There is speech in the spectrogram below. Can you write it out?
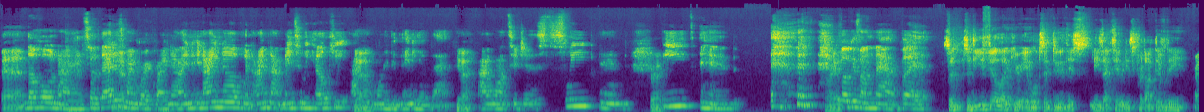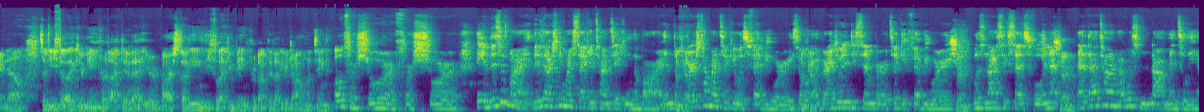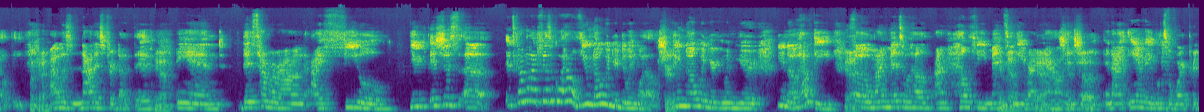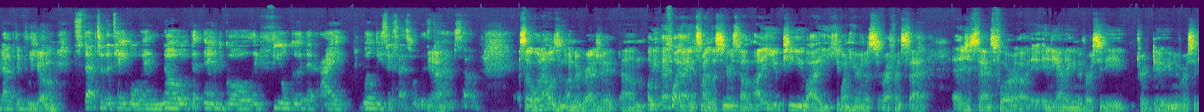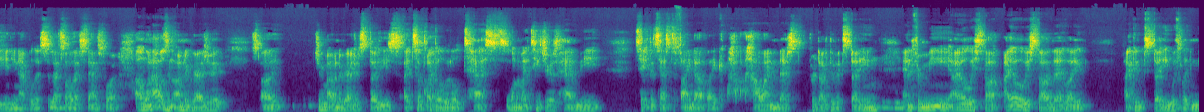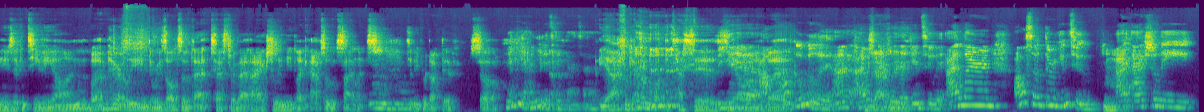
And the whole nine. So that is Yeah. my work right now. And, and I know when I'm not mentally healthy, I Yeah. don't want to do any of that. yeah, I want to just sleep and right, eat and right. focus on that. But So, so do you feel like you're able to do this these activities productively right now? So, do you feel like you're being productive at your bar studying? Do you feel like you're being productive at your job hunting? oh, for sure, for sure. And this is my this is actually my second time taking the bar. And the Okay. first time I took it was February. So Okay. I graduated December, took it February. Sure. Was not successful. And at, Sure. at that time I was not mentally healthy. Okay. I was not as productive. Yeah. And this time around, I feel you. It's just uh, it's kind of like physical health. You know when you're doing well. Sure. You know when you're when you're you know healthy. Yeah. So my mental health, I'm healthy mentally Amen. right Yeah, now, and, and and I am able to work productively. And step to the table and know the end goal and feel good that I will be successful this Yeah. time. So So when I was an undergraduate, um, oh, FYI, to my listeners, um, IUPUI, you keep on hearing this reference that it just stands for uh, Indiana University, Purdue University, Indianapolis. So that's all that stands for. Uh, when I was an undergraduate, uh, during my undergraduate studies, I took like a little test. One of my teachers had me take the test to find out like h- how I'm best productive at studying. mhm. And for me, I always thought I always thought that like I could study with like music and TV on, but apparently the results of that test were that I actually need like absolute silence Mhm. to be productive. So maybe I need to take that test. yeah, I forget. I don't know what the test is. you know, Yeah, I'll, but I'll Google it. I, I will Exactly. definitely look into it. I learned also through YouTube. Mhm. I actually,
